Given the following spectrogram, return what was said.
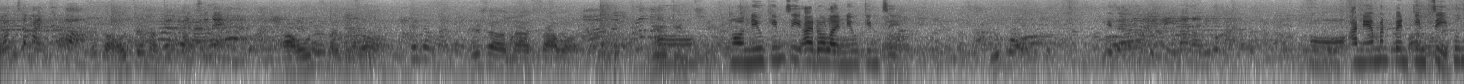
여기서 만든 거 그러니까 언제 만든 거? 아침에 아 오늘 만든 거? 그래서 나 싸워. 뉴김치. อ๋อนิวกิมจิไอดอลไลนิวกิมจิ 이거 계좌는 키로 2만 원이고 만 원. อ๋อ อันเนี้ยมันเป็นกิมจิเพิ่ง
